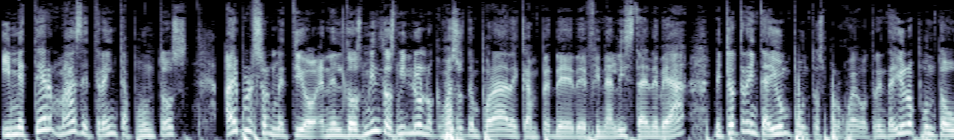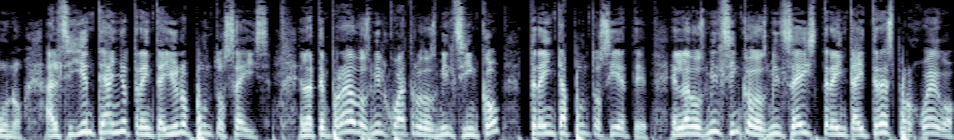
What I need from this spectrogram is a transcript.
y meter más de 30 puntos. Iverson metió en el 2000-2001, que fue su temporada de, finalista NBA, metió 31 puntos por juego, 31.1. Al siguiente año, 31.6. En la temporada 2004-2005, 30.7. En la 2005-2006, 33 por juego.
